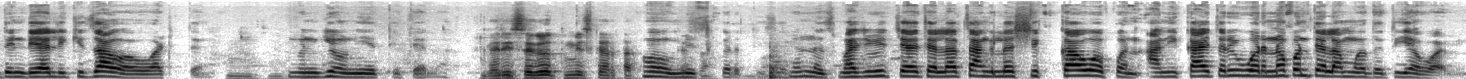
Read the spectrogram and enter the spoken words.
दिंडी आली की जावावं वाटतं म्हणून घेऊन येते त्याला. घरी सगळं तुम्हीच करता? हो मीच करते म्हणूनच माझी इच्छा आहे त्याला चांगलं शिकावं पण आणि काहीतरी वर्ण पण त्याला मदत यावावी.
